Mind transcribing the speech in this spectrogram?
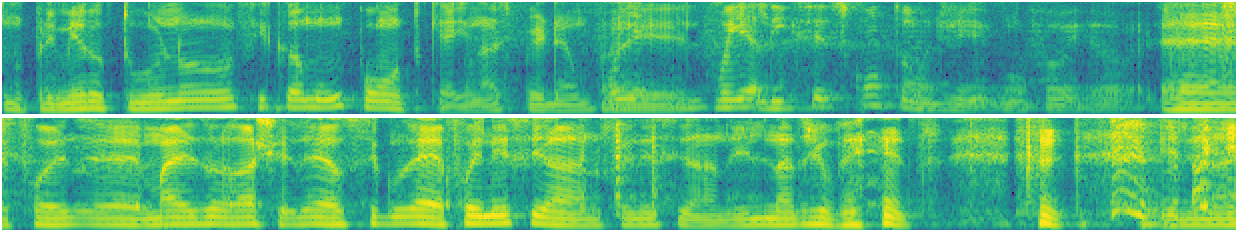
no primeiro turno ficamos um ponto, que aí nós perdemos para eles. foi ali que você descontou Diego, não foi? É, foi, é, mas eu acho que é, o segundo, é, foi nesse ano, foi nesse ano. Ele na Juventus. ele na Aquele que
